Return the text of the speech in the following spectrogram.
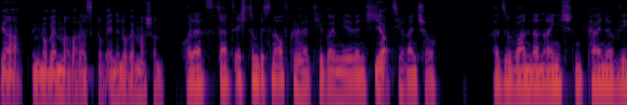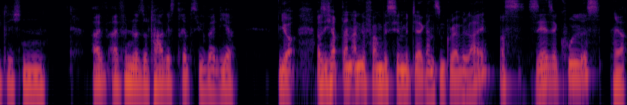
ja, im November war das, glaube Ende November schon. Boah, da hat es echt so ein bisschen aufgehört hier bei mir, wenn ich Ja. jetzt hier reinschaue. Also waren dann eigentlich keine wirklichen, einfach nur so Tagestrips wie bei dir. Ja, also ich habe dann angefangen ein bisschen mit der ganzen Gravelei, was sehr, sehr cool ist. Ja.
